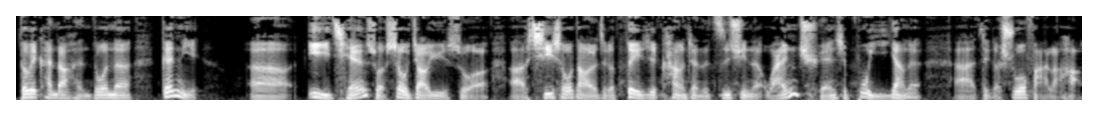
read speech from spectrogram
都会看到很多呢，跟你呃以前所受教育、所啊吸收到的这个对日抗战的资讯呢，完全是不一样的啊这个说法了哈。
